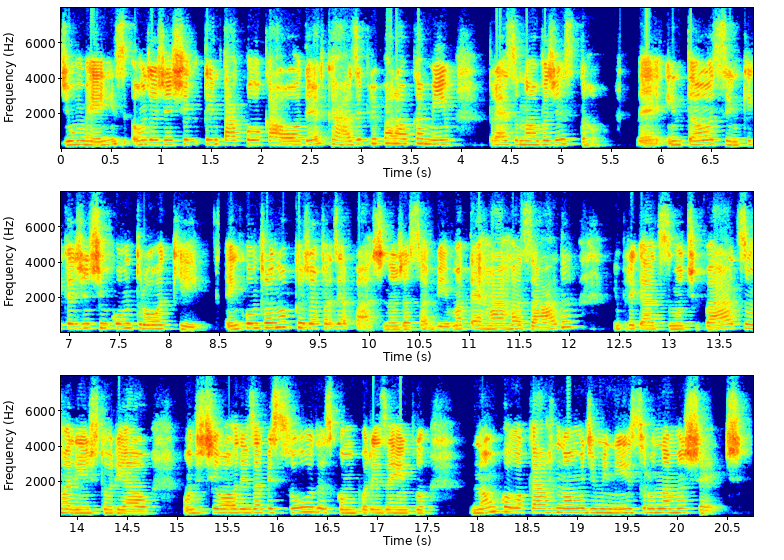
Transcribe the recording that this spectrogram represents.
de um mês, onde a gente tinha que tentar colocar ordem à casa e preparar o caminho para essa nova gestão. Né? Então, assim, o que, que a gente encontrou aqui? Encontrou não porque eu já fazia parte, né? eu já sabia, uma terra arrasada, empregados desmotivados, uma linha editorial onde tinha ordens absurdas, como, por exemplo, não colocar nome de ministro na manchete.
